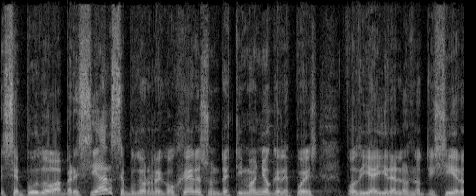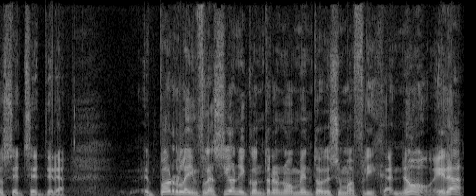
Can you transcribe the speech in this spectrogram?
se pudo apreciar, se pudo recoger, es un testimonio que después podía ir a los noticieros, etcétera eh, por la inflación y contra un aumento de suma fija. No, era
